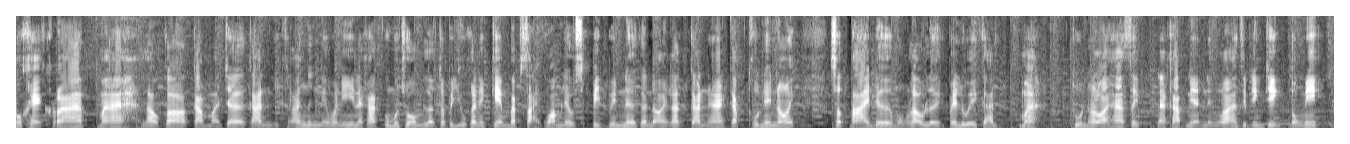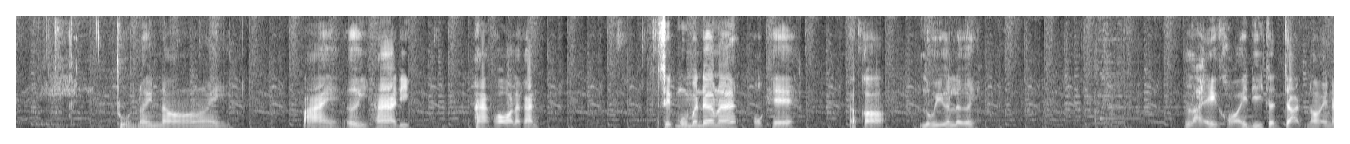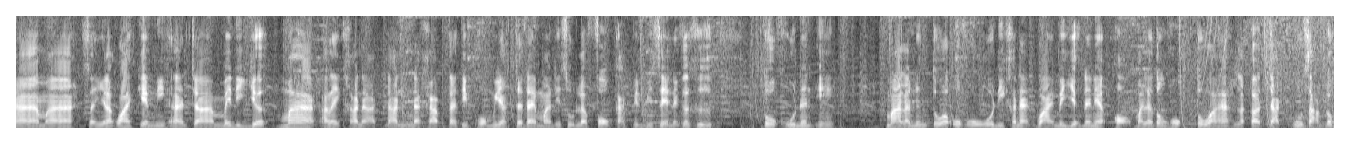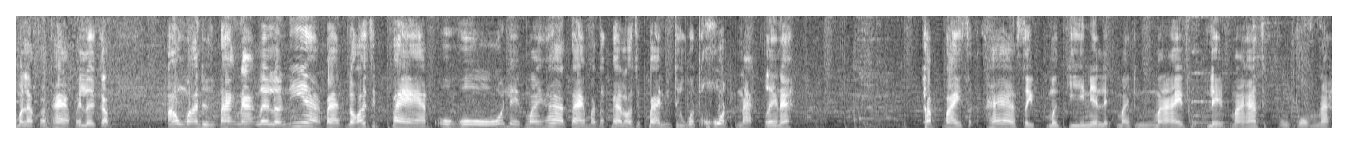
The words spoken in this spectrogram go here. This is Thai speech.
โอเคครับมาเราก็กลับมาเจอกันอีกครั้งหนึ่งในวันนี้นะครับคุณผู้ชมเราจะไปอยู่กันในเกมแบบสายความเร็ว Speed Winner กันหน่อยละกันนะฮะกับทุนน้อยๆสไตล์เดิมของเราเลยไปลุยกันมาทุน 150 นะครับเนี่ย 150 จริง ๆ ตรงนี้ ทุนน้อยๆ ไป เอ้ย 5 ดิ 5 พอแล้วกัน 10 หมุนเหมือนเดิมนะ โอเค แล้วก็ลุยกันเลย ไหลขอให้ดีจัดจัดๆหน่อยนะมา สัญลักษณ์วายเกมนี้อาจจะไม่ได้เยอะมากอะไรขนาดนั้นนะครับ แต่ที่ผมอยากจะได้มากที่สุดแล้วโฟกัสเป็นพิเศษเลยก็คือตัวคูณนั่นเอง มาแล้วหนึ่งตัว โอ้โห นี่ขนาดวายไม่เยอะนะเนี่ย ออกมาแล้วต้อง 6 ตัวฮะแล้วก็จัดคูณ3ลงมาแล้วก็แทกไปเลยกับ เอามาถึงแตกหนักเลยเหรอเนี่ย 818 โอ้โหเลทไม้5แตกมาตั้ง 818 นี่ถือว่าโคตรหนักเลยนะถ้าไปสัก 50 เมื่อกี้เนี่ยเลทหมายถึงไม้เลทไม้ 50 ของผมนะ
